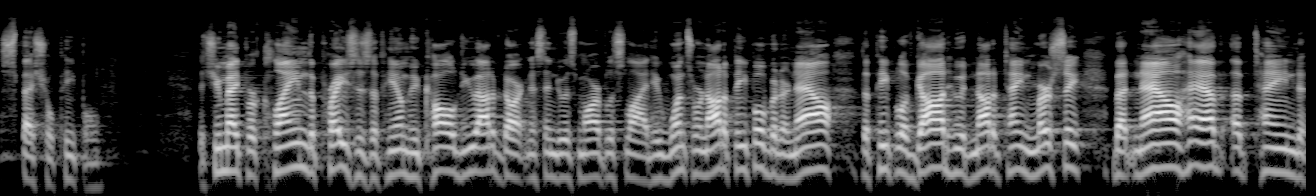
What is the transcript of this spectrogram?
special people that you may proclaim the praises of him who called you out of darkness into his marvelous light, who once were not a people, but are now the people of God, who had not obtained mercy, but now have obtained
